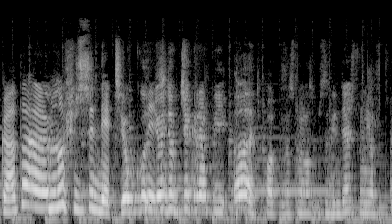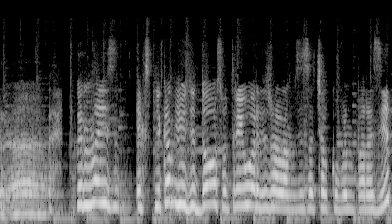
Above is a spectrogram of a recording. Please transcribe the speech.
Gata, nu știu și deci. Eu, cu, Deci. eu de obicei cream că e ă, ce fac, să spun, să gândești un eu și spune, a. Când noi explicăm, eu de două sau trei ori deja l-am zis acel cuvânt parazit.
